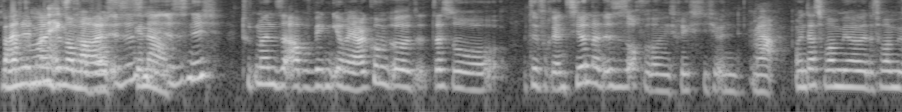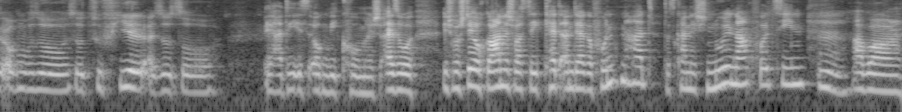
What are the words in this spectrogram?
macht behandelt man sie normal, ist es, genau. ist es nicht. Tut man sie aber wegen ihrer Herkunft oder das so differenzieren, dann ist es auch wieder nicht richtig und Ja. und das war mir, das war mir irgendwo so, so zu viel, also so Ja, die ist irgendwie komisch. Also ich verstehe auch gar nicht, was die Cat an der gefunden hat. Das kann ich null nachvollziehen. Mhm. Aber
